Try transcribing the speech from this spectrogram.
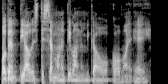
potentiaalisesti semmoinen tilanne, mikä on ok vai ei.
